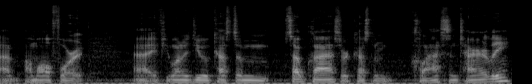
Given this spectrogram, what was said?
I'm, I'm all for it. Uh, if you want to do a custom subclass or custom class entirely,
